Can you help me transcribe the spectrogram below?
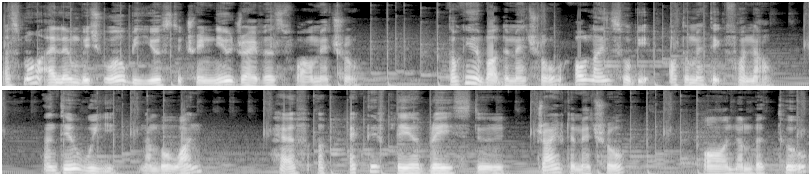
a small island which will be used to train new drivers for our metro. Talking about the metro, all lines will be automatic for now, until we, number 1, have an active player base to drive the metro, or number 2,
